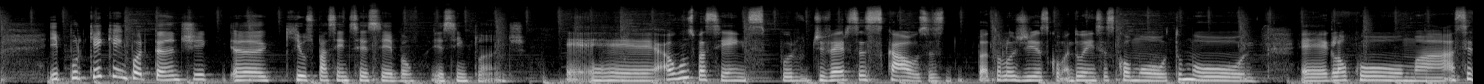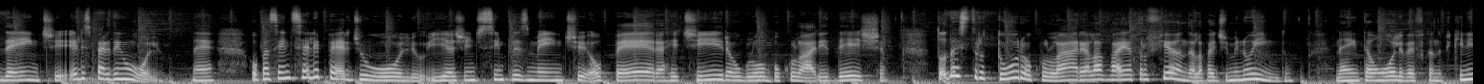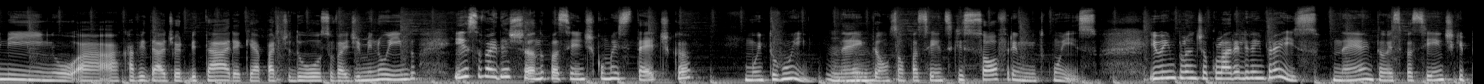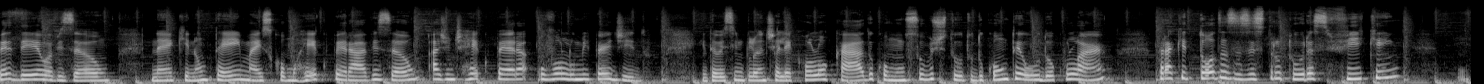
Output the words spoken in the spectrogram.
e por que, que é importante uh, que os pacientes recebam esse implante. É, é, alguns pacientes, por diversas causas, patologias, como, doenças como tumor, é, glaucoma, acidente, eles perdem o olho. Né? O paciente, se ele perde o olho e a gente simplesmente opera, retira o globo ocular e deixa, toda a estrutura ocular ela vai atrofiando, ela vai diminuindo. Né? Então, o olho vai ficando pequenininho, a, a cavidade orbitária, que é a parte do osso, vai diminuindo. E isso vai deixando o paciente com uma estética muito ruim, né? uhum. né? Então são pacientes que sofrem muito com isso. E o implante ocular ele vem para isso, né? Então esse paciente que perdeu a visão, né, que não tem mais como recuperar a visão, a gente recupera o volume perdido. Então esse implante ele é colocado como um substituto do conteúdo ocular para que todas as estruturas fiquem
